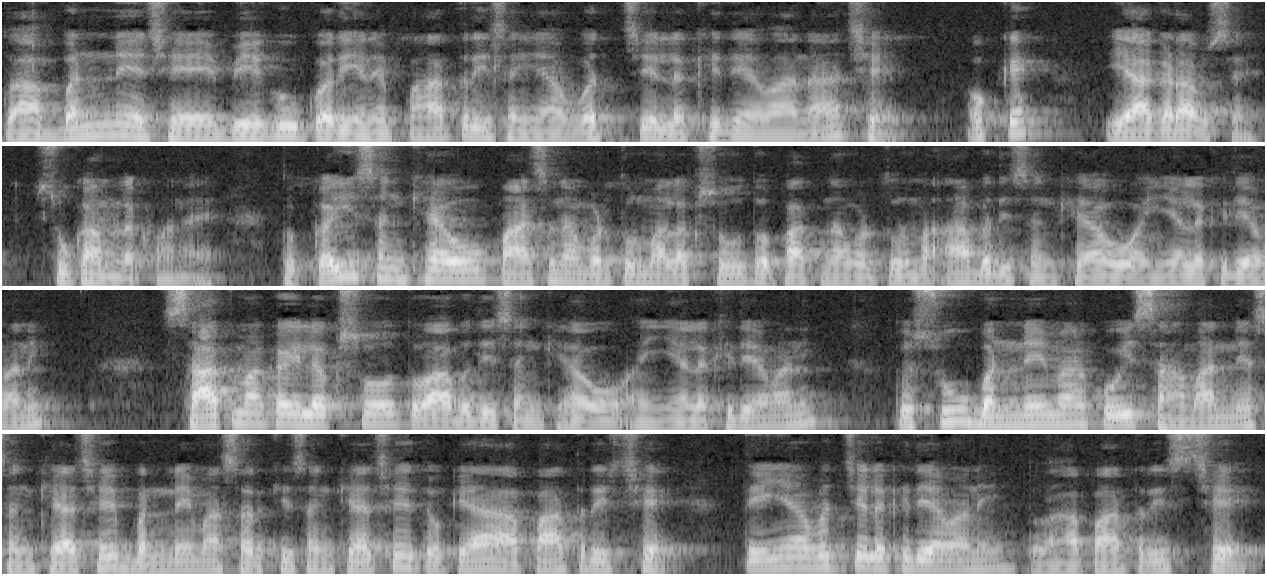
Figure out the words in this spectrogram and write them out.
તો આ બંને છે, ભેગું કરી અને પાંત્રીસ અહીંયા વચ્ચે લખી દેવાના છે. ઓકે? એ આગળ આવશે. શું કામ લખવાના તો કઈ સંખ્યાઓ પાંચના વર્તુળમાં લખશો, તો પાંચના વર્તુળમાં આ બધી સંખ્યાઓ અહીંયા લખી દેવાની. સાતમાં કઈ લખશો, તો આ બધી સંખ્યાઓ અહીંયા લખી દેવાની. તો શું બંનેમાં કોઈ સામાન્ય સંખ્યા છે? બંનેમાં સરખી સંખ્યા છે? તો કે આ પાંત્રીસ છે. તે અહીંયા વચ્ચે લખી દેવાની. તો આ પાંત્રીસ છે.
